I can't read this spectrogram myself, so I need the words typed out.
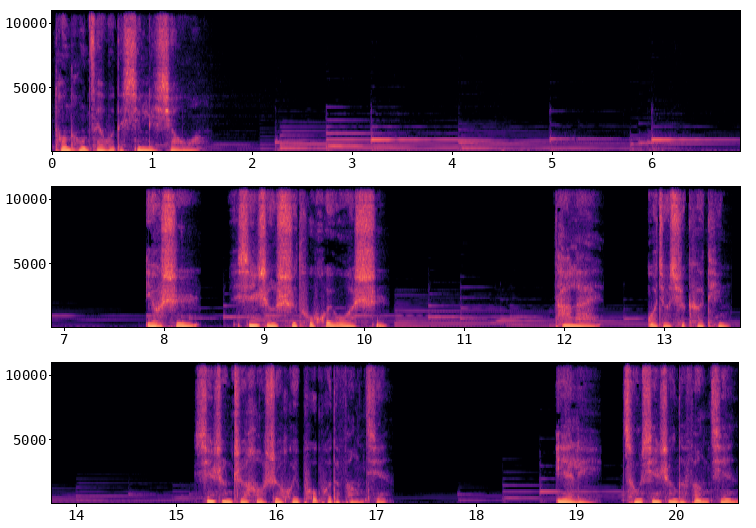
统统在我的心里消亡。有时，先生试图回卧室，他来，我就去客厅。先生只好睡回婆婆的房间。夜里，从先生的房间，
